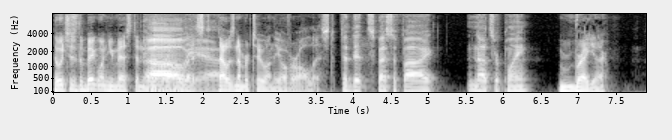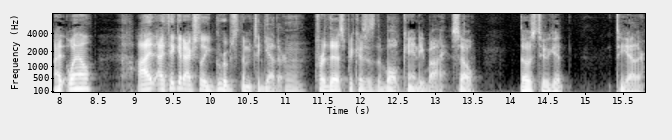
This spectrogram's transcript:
which is the big one you missed in the overall Oh, list. yeah. That was number two on the overall list. Did it specify nuts or plain? Regular. I well, I, I think it actually groups them together Hmm. for this because it's the bulk candy buy. So those two get together.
